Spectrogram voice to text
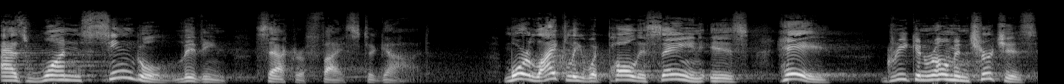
as one single living sacrifice to God. More likely, what Paul is saying is hey, Greek and Roman churches,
